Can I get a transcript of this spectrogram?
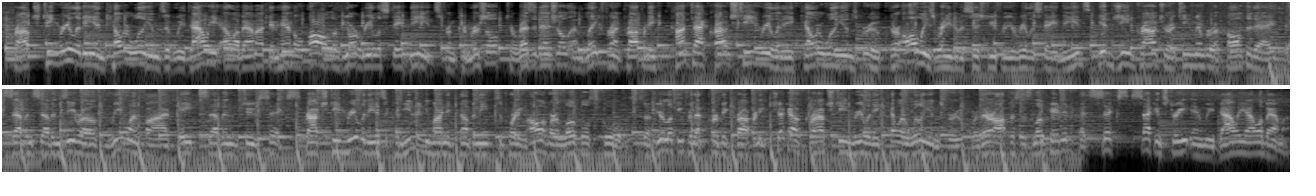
Crouch Team Realty and Keller Williams of Wedowee, Alabama can handle all of your real estate needs from commercial to residential and lakefront property. Contact Crouch Team Realty, Keller Williams Group. They're always ready to assist you for your real estate needs. Give Gene Crouch or a team member a call today at 770-315-8726. Crouch Team Realty is a community-minded company supporting all of our local schools. So if you're looking for that perfect property, check out Crouch Team Realty, Keller Williams Group, where their office is located at 6 2nd Street in Wedowee, Alabama.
